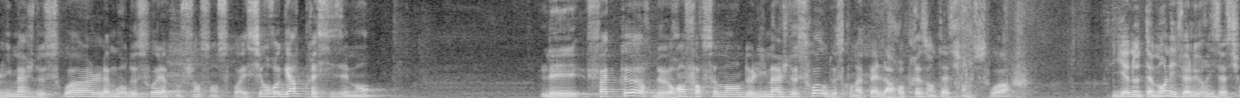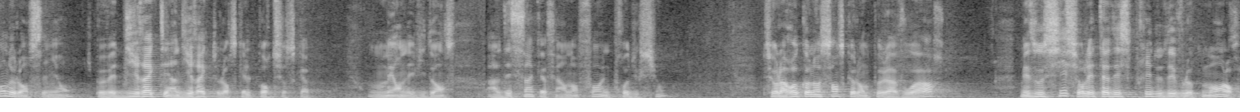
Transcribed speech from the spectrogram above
l'image de soi, l'amour de soi et la confiance en soi. Et si on regarde précisément les facteurs de renforcement de l'image de soi ou de ce qu'on appelle la représentation de soi, il y a notamment les valorisations de l'enseignant, peuvent être directes et indirectes lorsqu'elles portent sur ce qu'on met en évidence un dessin qu'a fait un enfant, une production, sur la reconnaissance que l'on peut avoir, mais aussi sur l'état d'esprit de développement. Alors,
